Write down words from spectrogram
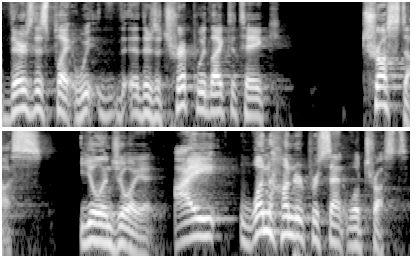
there's this place, we, there's a trip we'd like to take, trust us, you'll enjoy it. I 100% will trust.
